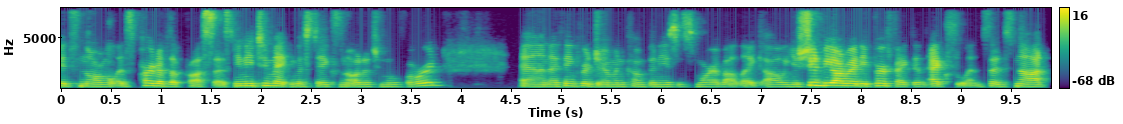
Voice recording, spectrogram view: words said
it's normal it's part of the process you need to make mistakes in order to move forward and I think for German companies, it's more about like, oh, you should be already perfect and excellent. So it's not,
